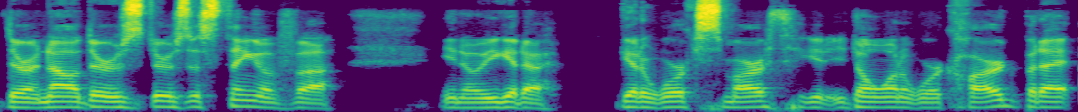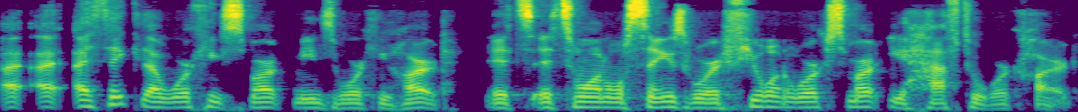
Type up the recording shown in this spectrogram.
There are now there's there's this thing of uh, you know, you gotta you gotta work smart. You, you don't want to work hard, but I, I I think that working smart means working hard. It's it's one of those things where if you want to work smart, you have to work hard.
